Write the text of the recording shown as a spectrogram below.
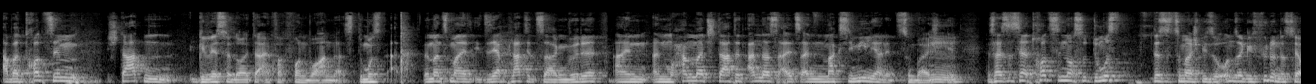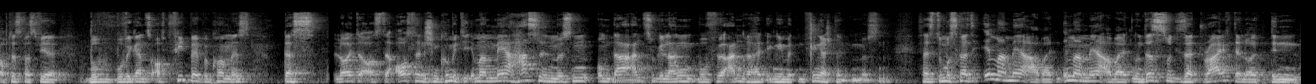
aber trotzdem starten gewisse Leute einfach von woanders. Du musst, wenn man es mal sehr platt jetzt sagen würde, ein, ein Mohammed startet anders als ein Maximilian jetzt zum Beispiel. Das heißt, es ist ja trotzdem noch so, du musst, das ist zum Beispiel so unser Gefühl und das ist ja auch das, was wir, wo, wo wir ganz oft Feedback bekommen, ist, dass Leute aus der ausländischen Community immer mehr hasseln müssen, um da anzugelangen, wofür andere halt irgendwie mit dem Finger schnippen müssen. Das heißt, du musst quasi immer mehr arbeiten, immer mehr arbeiten. Und das ist so dieser Drive der Leute, den,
